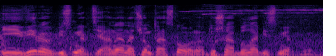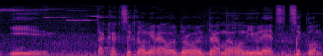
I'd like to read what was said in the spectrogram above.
И вера в бессмертие, она на чем-то основана. Душа была бессмертна. И так как цикл мировой драмы, он является циклом,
